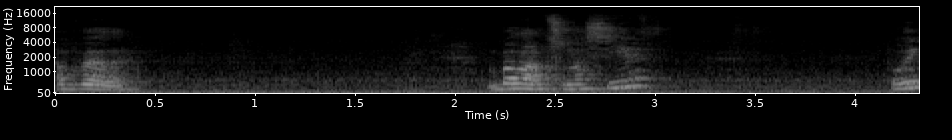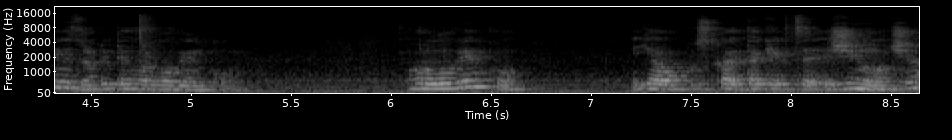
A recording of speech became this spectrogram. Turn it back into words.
Обвели. Баланс у нас є. Повинні зробити горловинку. Горловинку я опускаю, так як це жіноча,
